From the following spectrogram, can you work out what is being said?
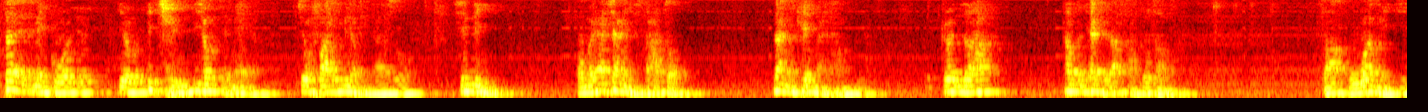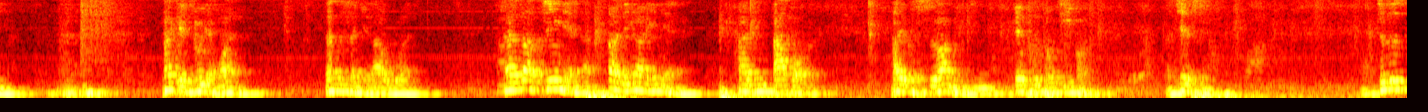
在美国有有一群弟兄姐妹，就发 email 给他说，辛迪，我们要向你撒种，让你可以买房子。哥你知道他，他们要给他撒多少吗？砸五万美金，他给出两万，但是神给他五万，那到今年呢，二零二零年。他已经 double 了，他有十万美金可以付头期款，感谢主。就是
